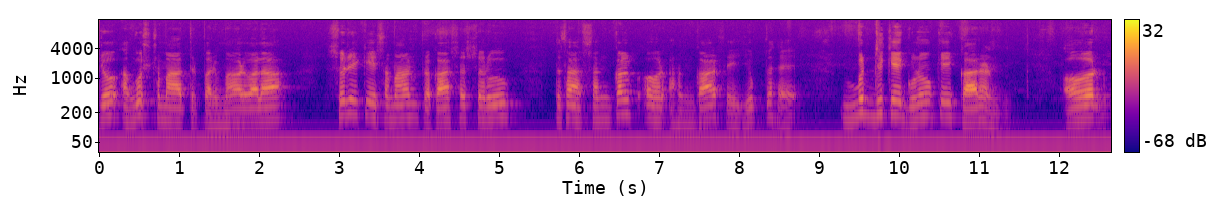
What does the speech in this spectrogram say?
जो अंगुष्ठ मात्र परिमाण वाला सूर्य के समान प्रकाश स्वरूप तथा संकल्प और अहंकार से युक्त है। बुद्ध के गुणों के कारण और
